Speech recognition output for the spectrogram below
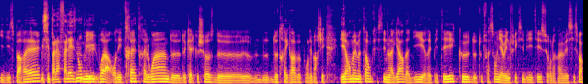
qui disparaît. Mais c'est pas la falaise non plus. Mais voilà, on est très très loin de, quelque chose de, de, très grave pour les marchés. Et en même temps, Christine Lagarde a dit et répété que de toute façon, il y avait une flexibilité sur le réinvestissement.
